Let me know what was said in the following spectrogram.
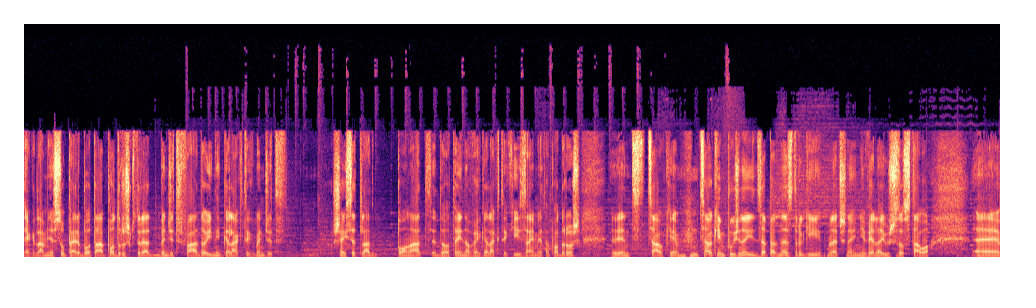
jak dla mnie super, bo ta podróż, która będzie trwała do innych galaktyk, będzie t- 600 lat ponad do tej nowej galaktyki zajmie ta podróż, więc całkiem, całkiem późno i zapewne z drogi mlecznej niewiele już zostało. E,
